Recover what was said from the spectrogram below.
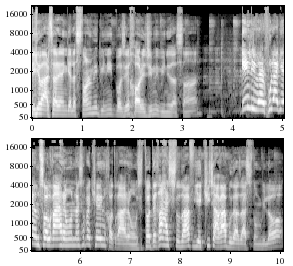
لیگ برتر انگلستان رو می‌بینید بازی خارجی می‌بینید اصلا. این لیورپول اگه امسال قهرمان نشه و کی می‌خواد قهرمان بشه تا دقیقه 87 یکی عقب بود از استون ویلا.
